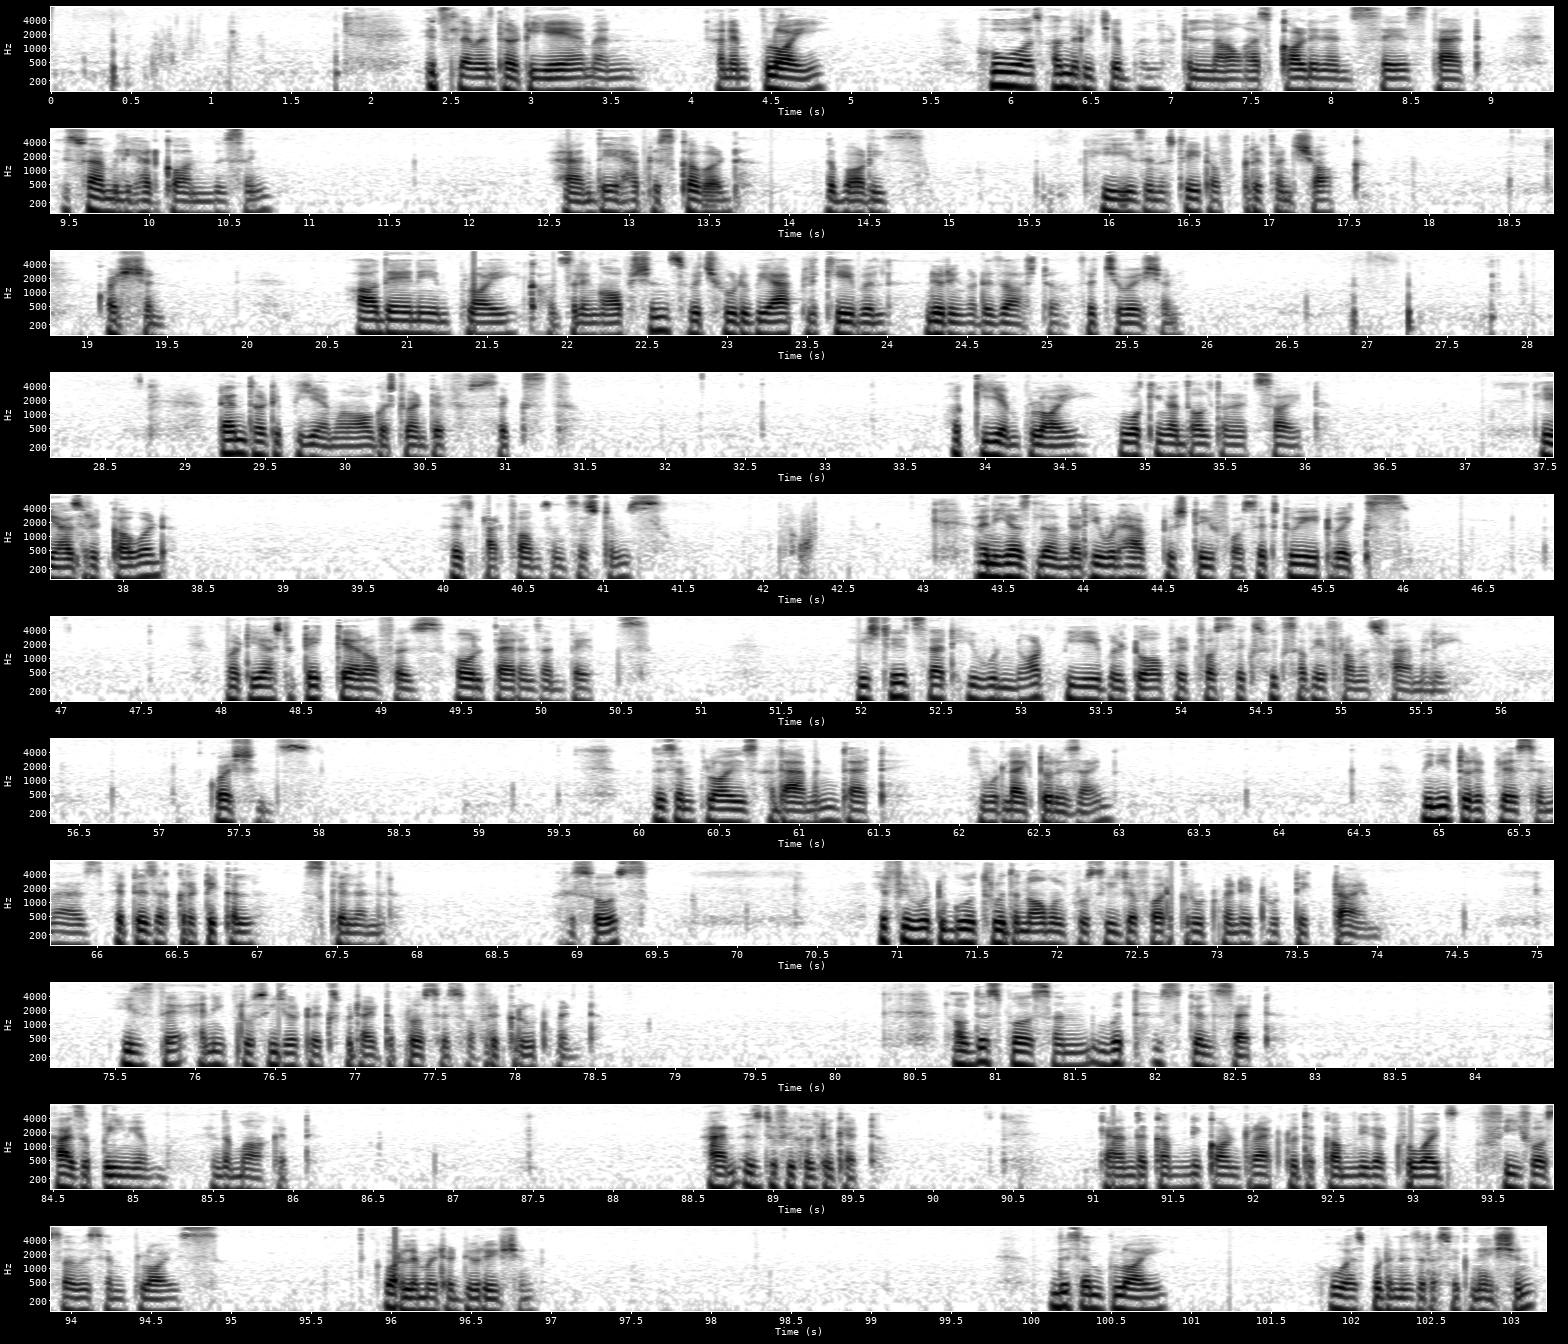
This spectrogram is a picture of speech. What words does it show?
It's 11:30 a.m. and an employee who was unreachable till now has called in and says that his family had gone missing and they have discovered the bodies. He is in a state of grief and shock. Question Are there any employee counseling options which would be applicable during a disaster situation? 10:30 p.m. on August 26th a key employee working at the alternate site. He has recovered his platforms and systems and he has learned that he would have to stay for 6 to 8 weeks. But he has to take care of his old parents and pets. He states that he would not be able to operate for 6 weeks away from his family. Questions This employee is adamant that he would like to resign we need to replace him as it is a critical skill and resource if we were to go through the normal procedure for recruitment it would take time. Is there any procedure to expedite the process of recruitment? Now this person with his skill set has a premium in the market and is difficult to get. Can the company contract with a company that provides fee for service employees for a limited duration? This employee who has put in his resignation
